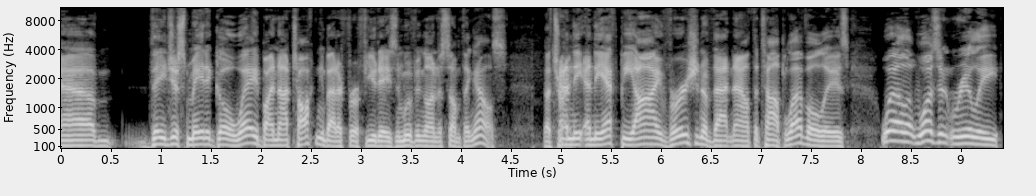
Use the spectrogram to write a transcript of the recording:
Um, they just made it go away by not talking about it for a few days and moving on to something else. That's right. And the and the FBI version of that now at the top level is well, it wasn't really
